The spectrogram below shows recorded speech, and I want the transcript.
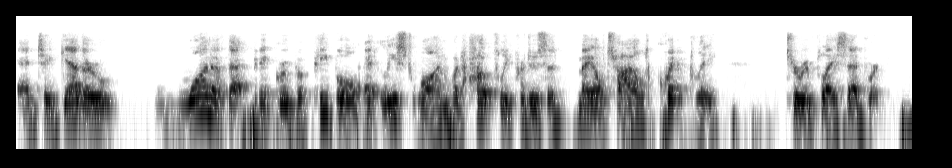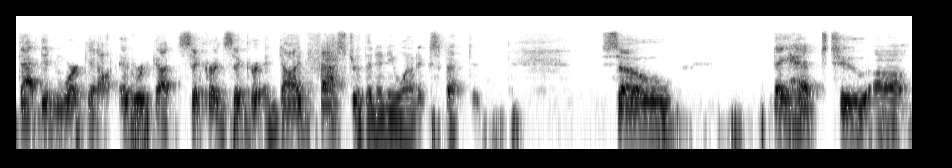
and together, one of that big group of people, at least one, would hopefully produce a male child quickly to replace Edward. that didn't work out. Edward got sicker and sicker and died faster than anyone expected. So they had to uh,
